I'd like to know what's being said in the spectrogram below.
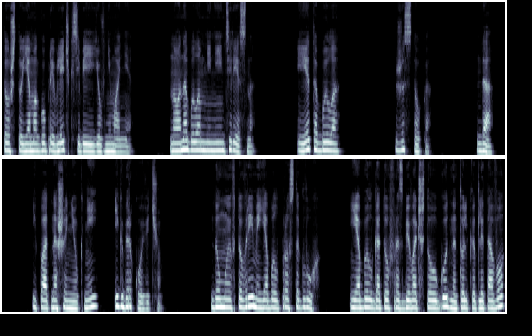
то, что я могу привлечь к себе ее внимание. Но она была мне неинтересна. И это было жестоко. Да, и по отношению к ней, и к Берковичу. Думаю, в то время я был просто глух. Я был готов разбивать что угодно только для того,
